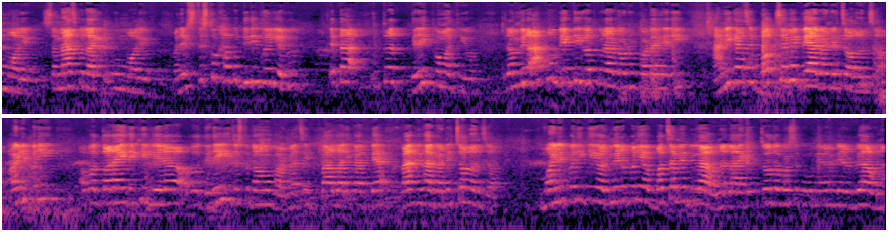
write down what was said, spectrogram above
ऊ मऱ्यो समाजको लागि ऊ मऱ्यो भनेपछि त्यस्तो खालको दिदीबहिनीहरू यता उता धेरै कमल थियो। र मेरो आफ्नो व्यक्तिगत कुरा गर्नु पर्दाखेरि हामी कहाँ चाहिँ बच्चामै बिहा गर्ने चलन छ। अहिले पनि अब तराईदेखि लिएर अब धेरै जस्तो गाउँघरमा चाहिँ बालबालिका बिहा बाल विवाह गर्ने चलन छ। मैले पनि के गर्नु मेरो पनि अब बच्चामै विवाह हुन लाग्यो चौध वर्षको उमेरमा मेरो विवाह हुन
